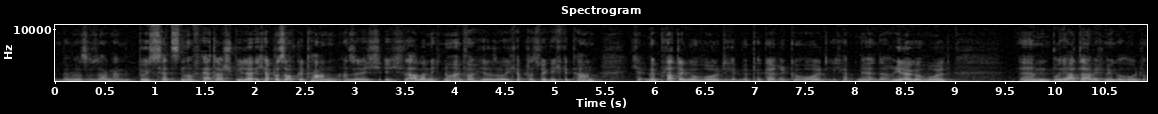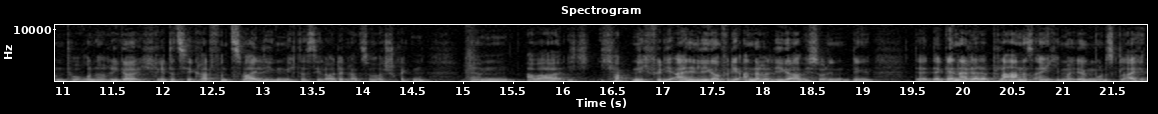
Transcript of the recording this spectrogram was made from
wenn man so sagen kann, durchsetzen auf Hertha-Spieler. Ich habe das auch getan. Also ich, ich laber nicht nur einfach hier so, ich habe das wirklich getan. Ich habe mir Platte geholt, ich habe mir Pekarik geholt, ich habe mir Darida geholt. Ähm, Boyata habe ich mir geholt und Toro Nariga. Ich rede jetzt hier gerade von zwei Ligen, nicht, dass die Leute gerade so erschrecken. Ähm, aber ich, ich habe nicht für die eine Liga und für die andere Liga habe ich so den, den der, der, generelle Plan ist eigentlich immer irgendwo das Gleiche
